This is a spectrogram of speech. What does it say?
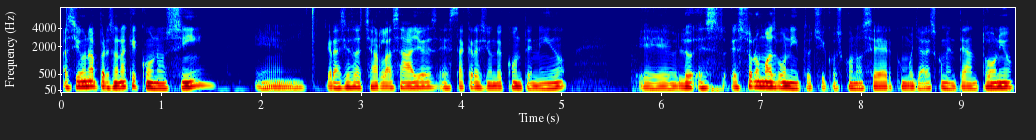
ha sido una persona que conocí Em, gracias a Charlas iOS, esta creación de contenido Eh, esto es lo más bonito, chicos, conocer, como ya les comenté, a Antonio,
